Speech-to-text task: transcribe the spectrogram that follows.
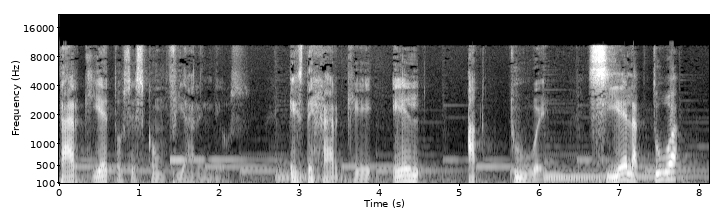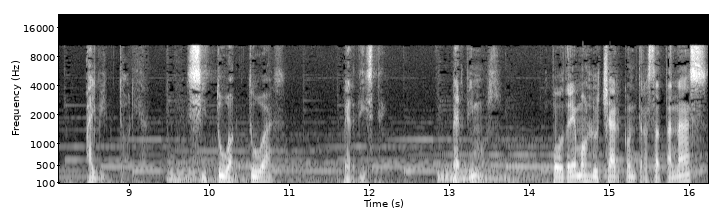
Estar quietos es confiar en Dios, es dejar que Él actúe. Si Él actúa, hay victoria. Si tú actúas, perdiste, perdimos podremos luchar contra Satanás,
